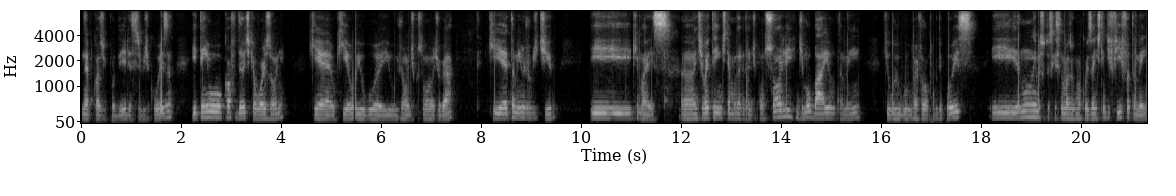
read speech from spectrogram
né, por causa de poder, esse tipo de coisa. E tem o Call of Duty, que é o Warzone, que é o que eu e o Gua e o João a gente costumamos jogar, que é também um jogo de tiro. E que mais? Ah, a gente vai ter, a gente tem a modalidade de console, de mobile também, que o Gu vai falar um pouco depois. E eu não lembro se eu tô esquecendo mais alguma coisa. A gente tem de FIFA também.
